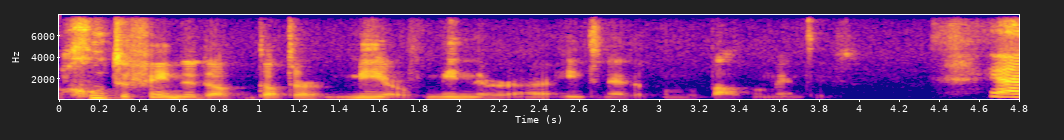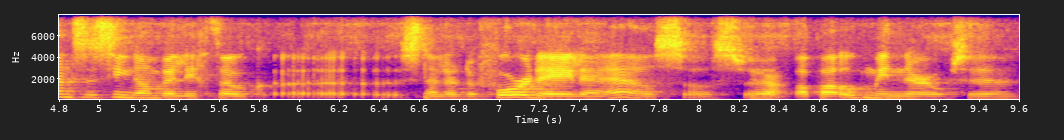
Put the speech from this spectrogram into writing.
goed te vinden dat, dat er meer of minder eh, internet op een bepaald moment is. ja en ze zien dan wellicht ook eh, sneller de voordelen. Hè? Als, als eh, Ja. papa ook minder op zijn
